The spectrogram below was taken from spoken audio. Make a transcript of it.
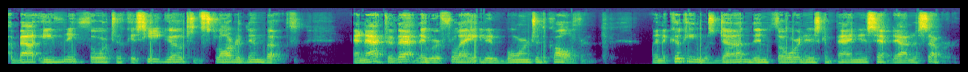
About evening, Thor took his he goats and slaughtered them both. And after that, they were flayed and borne to the cauldron. When the cooking was done, then Thor and his companions sat down to supper.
